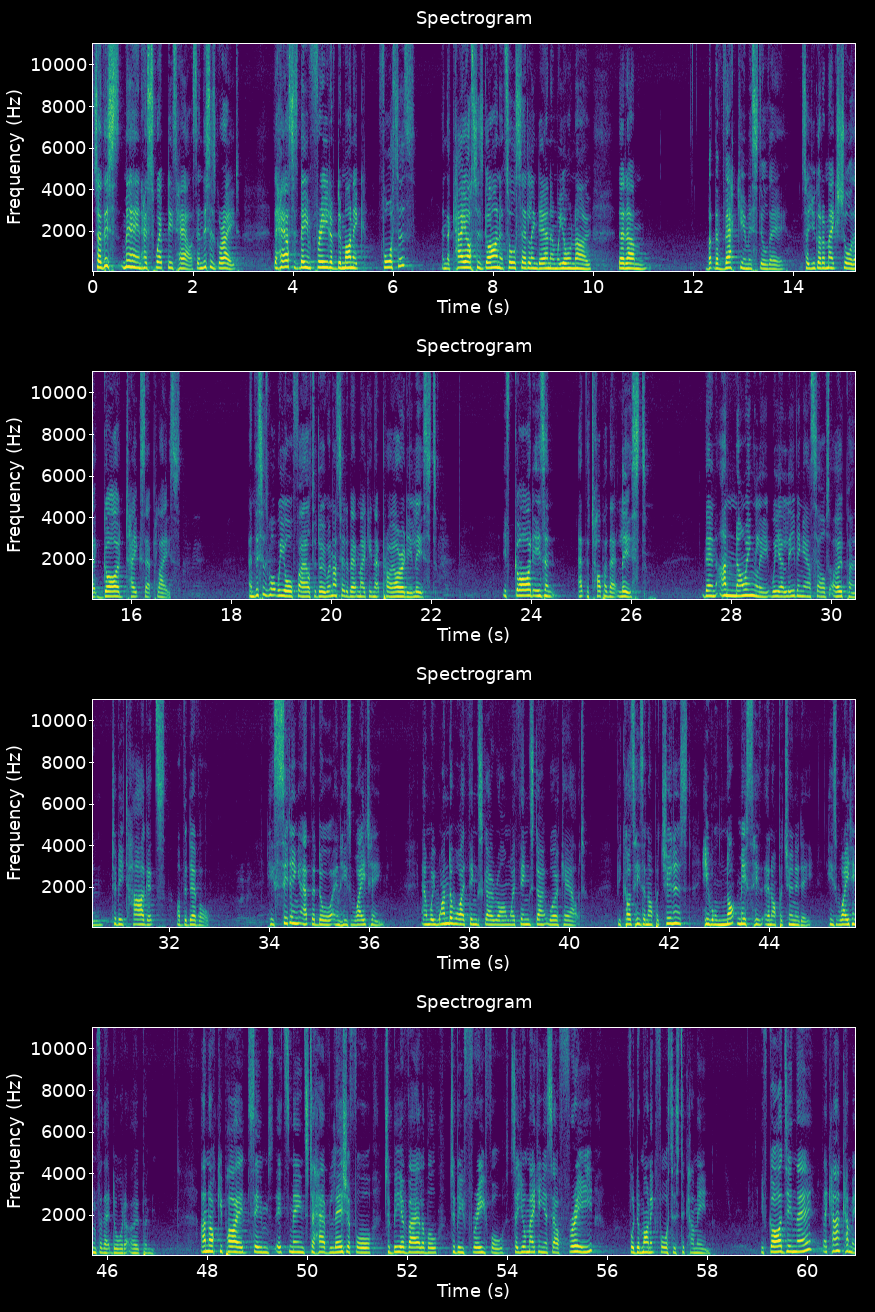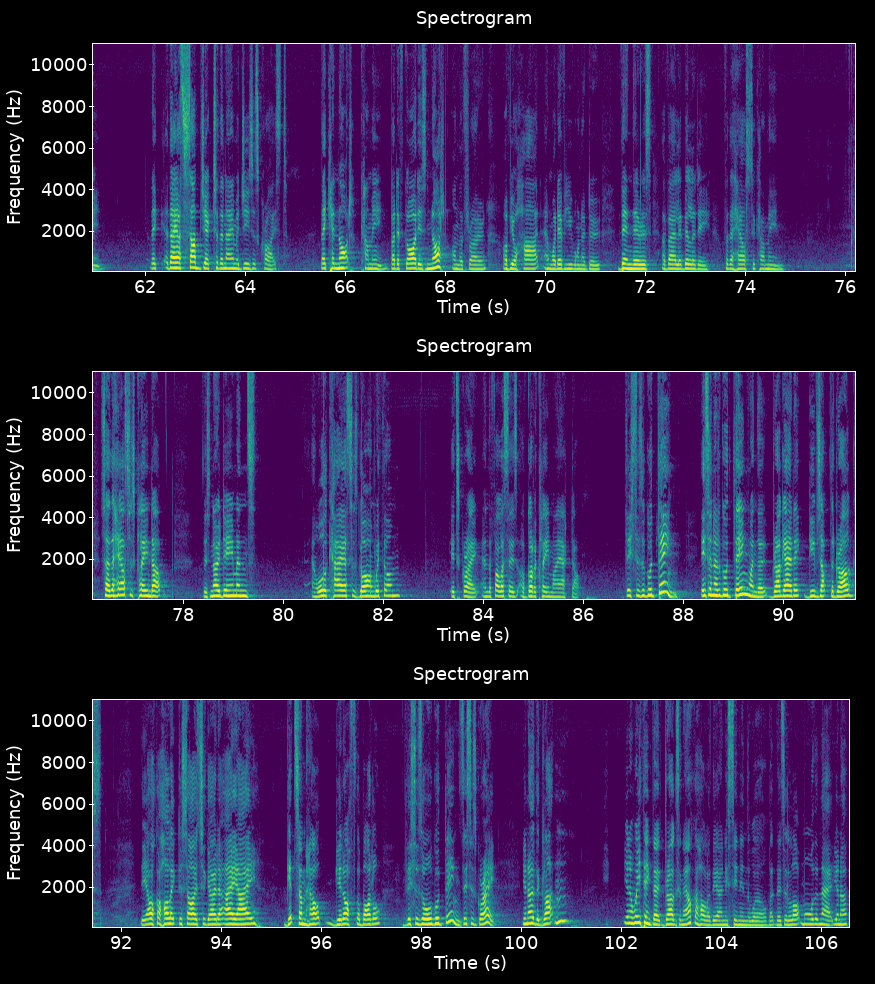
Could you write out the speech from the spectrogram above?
So this man has swept his house, and this is great. The house has been freed of demonic forces and the chaos is gone, it's all settling down, and we all know that, um, but the vacuum is still there. So you've got to make sure that God takes that place. And this is what we all fail to do. When I said about making that priority list, if God isn't at the top of that list, then unknowingly we are leaving ourselves open to be targets of the devil. He's sitting at the door and he's waiting and we wonder why things go wrong, why things don't work out. Because he's an opportunist, he will not miss his, an opportunity. He's waiting for that door to open. Unoccupied seems it means to have leisure for, to be available, to be free for. So you're making yourself free for demonic forces to come in. If God's in there, they can't come in. They, they are subject to the name of Jesus Christ. They cannot come in. But if God is not on the throne of your heart and whatever you want to do, then there is availability for the house to come in. So the house is cleaned up. There's no demons, and all the chaos is gone with them. It's great. And the fellow says, I've got to clean my act up. This is a good thing. Isn't it a good thing when the drug addict gives up the drugs? The alcoholic decides to go to AA get some help, get off the bottle. This is all good things. This is great. You know, the glutton, you know, we think that drugs and alcohol are the only sin in the world, but there's a lot more than that. You know,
